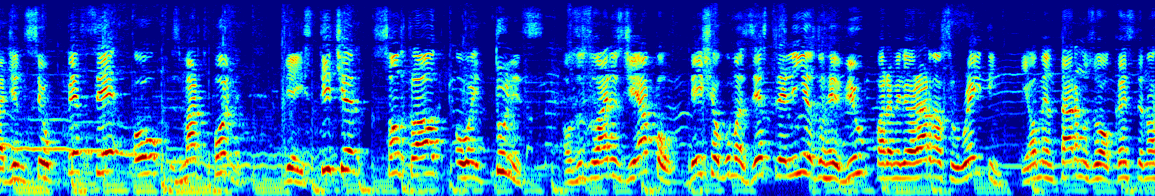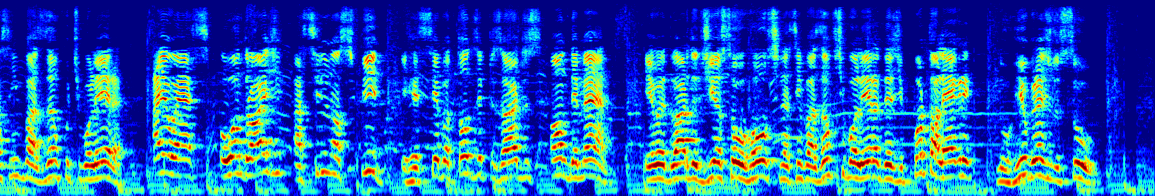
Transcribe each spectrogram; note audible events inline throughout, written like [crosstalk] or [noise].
invadindo seu PC ou smartphone via Stitcher, SoundCloud ou iTunes. Aos usuários de Apple, deixe algumas estrelinhas no review para melhorar nosso rating e aumentarmos o alcance da nossa invasão futeboleira. iOS ou Android, assine nosso feed e receba todos os episódios on demand. Eu, Eduardo Dias, sou o host nessa invasão futeboleira desde Porto Alegre, no Rio Grande do Sul.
